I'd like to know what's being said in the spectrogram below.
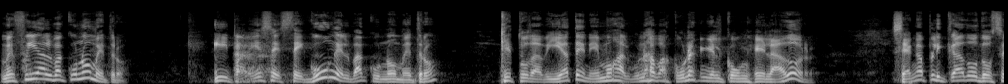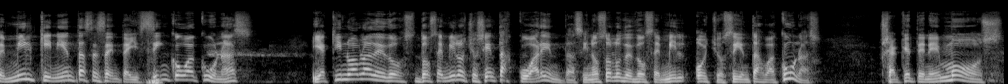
me fui al vacunómetro y parece, según el vacunómetro, que todavía tenemos algunas vacunas en el congelador se han aplicado 12.565 vacunas y aquí no habla de 12.840, sino solo de 12.800 vacunas. O sea que tenemos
